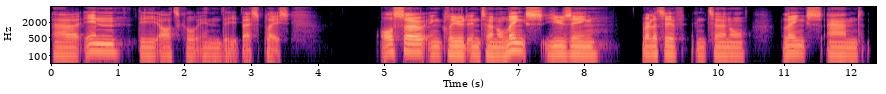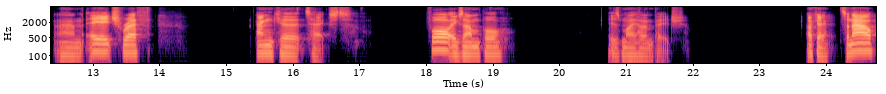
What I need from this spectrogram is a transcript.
uh, in the article in the best place. Also include internal links using relative internal links and an ahref anchor text. For example, is my homepage. Okay, so now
